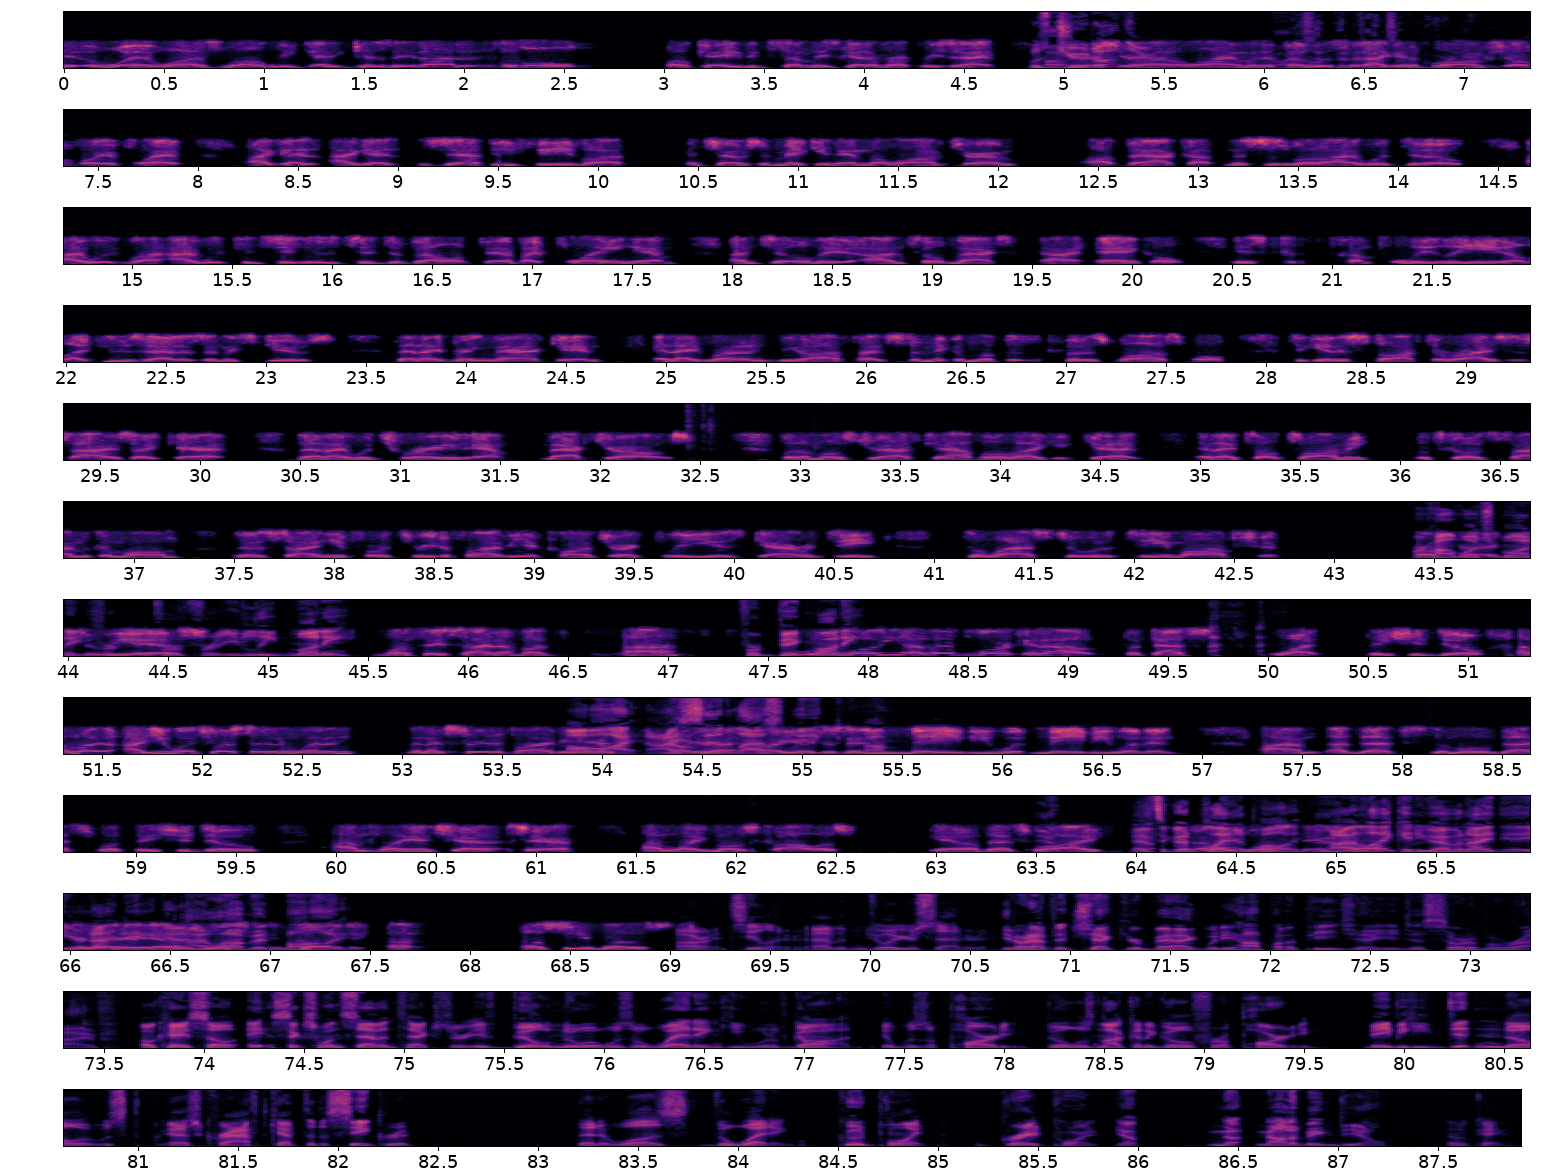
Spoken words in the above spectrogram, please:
It, it was well because they're not as old. Okay, somebody's got to represent. Was Judon You're there? out of line with it. No, I but listen, I got a bombshell for your plan. I got I got Zappe Fever in terms of making him the long term uh, backup. And this is what I would do. I would I would continue to develop him by playing him until the until Mac's uh, ankle is c- completely healed. I'd use that as an excuse. Then I bring Mac in and I run the offense to make him look as good as possible to get his stock to rise as high as I can. Then I would trade him, Mac Jones, for the most draft capital I could get. And I tell Tommy, let's go. It's time to come home. We're going to sign you for a three to five year contract, three years guaranteed. the last two of the team option. For how much money? For, for, for elite money? Once they sign up on, huh? For big well, money? Well, yeah, they'll work it out, but that's what they should do. I'm are you interested in winning the next three to five years? Oh, I- I said you- last are you week, interested in I'm- maybe maybe winning? Um, that's the move. That's what they should do. I'm playing chess here, unlike most callers. You know, that's why. That's a good You know, plan, once Paulie. I like it. You have an idea. You're an idea yeah, guy. I love it, you Paulie. Uh, I'll see you, brothers. All right. See you later. Have, enjoy your Saturday. You don't have to check your bag when you hop on a PJ. You just sort of arrive. Okay, so eh, 617 texter, if Bill knew it was a wedding, he would have gone. It was a party. Bill was not going to go for a party. Maybe he didn't know it was, as Kraft kept it a secret, that it was the wedding. Good point. Great point. Yep. No, not a big deal. Okay.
